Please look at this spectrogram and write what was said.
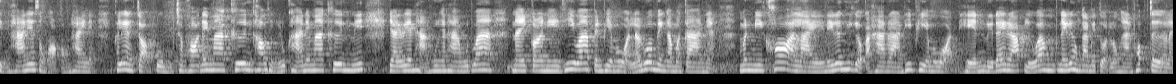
สินค้าที่ส่งออกของไทยเนี่ยเขาเรียกเจาะกลุ่มเฉพาะได้มากขึ้นเข้าถึงลูกค้าได้มากขึ้นทีนี้อยากเรียนถามคุณกทาวุฒิว่า ในกรณีที่ว่าเป็นเพียมวอร์ดแล้วร่วมเป็นกรรมการเนี่ยมันมีข้ออะไรในเรื่องที่เกี่ยวกับฮารานที่เพียมวอร์ดเห็นหรือได้รับ หรือว่าในเรื่องของการไปตรวจโรงงานพบเจออะไร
